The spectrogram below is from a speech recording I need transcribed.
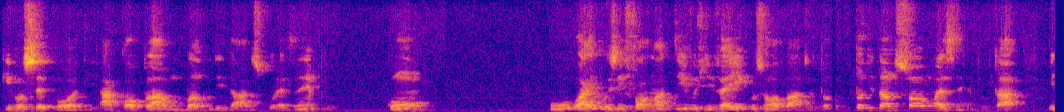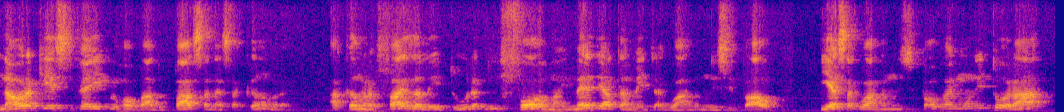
que você pode acoplar um banco de dados, por exemplo, com o, os informativos de veículos roubados. Estou te dando só um exemplo, tá? E na hora que esse veículo roubado passa nessa Câmara, a Câmara faz a leitura, informa imediatamente a Guarda Municipal e essa Guarda Municipal vai monitorar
